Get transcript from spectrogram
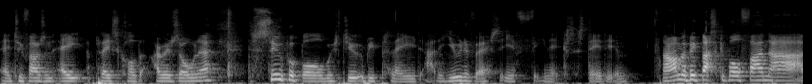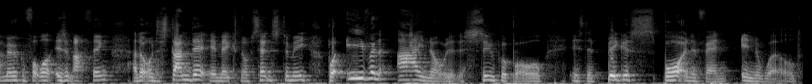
in 2008, a place called Arizona, the Super Bowl was due to be played at the University of Phoenix Stadium. Now, I'm a big basketball fan. Uh, American football isn't my thing. I don't understand it. It makes no sense to me. But even I know that the Super Bowl is the biggest sporting event in the world,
